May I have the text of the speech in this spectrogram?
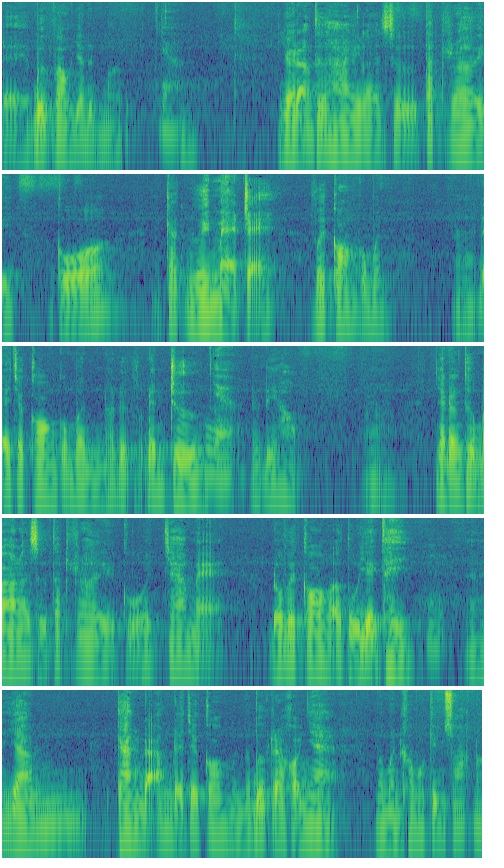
để bước vào gia đình mới Yeah. giai đoạn thứ hai là sự tách rời của các người mẹ trẻ với con của mình à, để cho con của mình nó được đến trường Dạ. được đi học à. giai đoạn thứ ba là sự tách rời của cha mẹ đối với con ở tuổi dậy thì à, dám can đảm để cho con mình nó bước ra khỏi nhà mà mình không có kiểm soát nó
